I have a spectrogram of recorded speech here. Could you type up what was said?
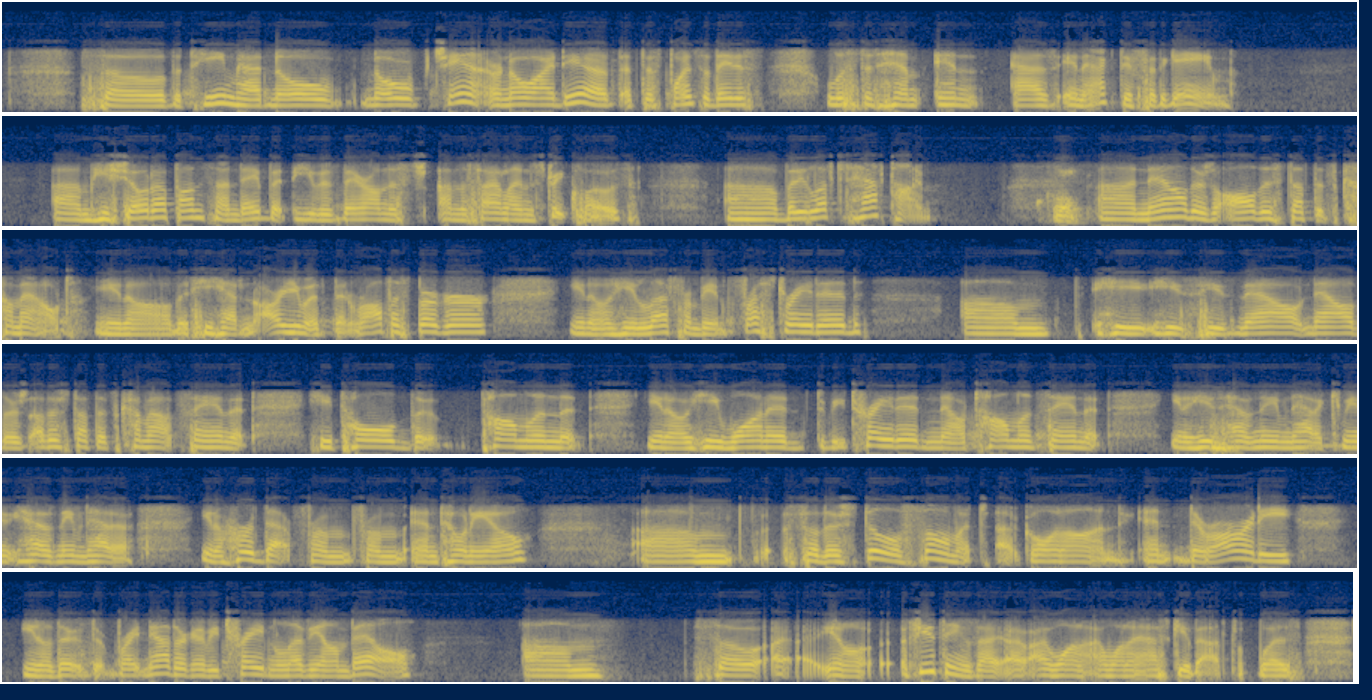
So the team had no no chance or no idea at this point. So they just listed him in as inactive for the game. Um, he showed up on Sunday, but he was there on the on the sideline in street clothes uh, but he left at halftime. Cool. Uh, now there's all this stuff that's come out, you know, that he had an argument with Ben Roethlisberger. You know, he left from being frustrated. Um, he he's he's now now there's other stuff that's come out saying that he told the Tomlin that you know he wanted to be traded, and now Tomlin's saying that you know he hasn't even had a community hasn't even had a you know heard that from from Antonio. Um, so there's still so much uh, going on, and they're already, you know, they're, they're right now they're going to be trading Le'Veon Bell. Um, so, uh, you know, a few things I, I want I want to ask you about was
